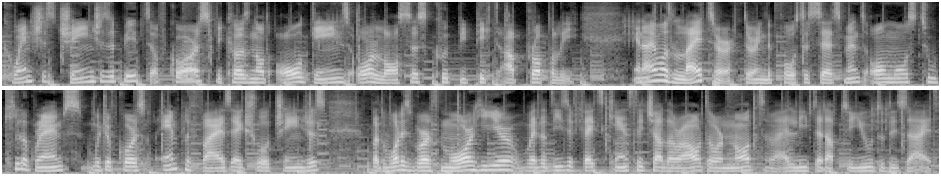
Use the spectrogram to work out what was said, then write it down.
quenches changes a bit, of course, because not all gains or losses could be picked up properly. And I was lighter during the post assessment, almost 2 kilograms, which of course amplifies actual changes. But what is worth more here, whether these effects cancel each other out or not, I leave that up to you to decide.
